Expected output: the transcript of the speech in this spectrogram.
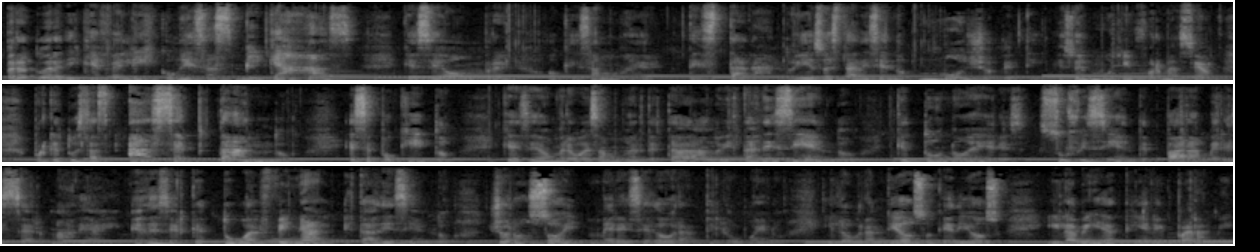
pero tú eres disque feliz con esas migajas que ese hombre o que esa mujer te está dando. Y eso está diciendo mucho de ti. Eso es mucha información, porque tú estás aceptando ese poquito que ese hombre o esa mujer te está dando y estás diciendo que tú no eres suficiente para merecer más de ahí. Es decir, que tú al final estás diciendo, yo no soy merecedora de lo bueno y lo grandioso que Dios y la vida tiene para mí.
